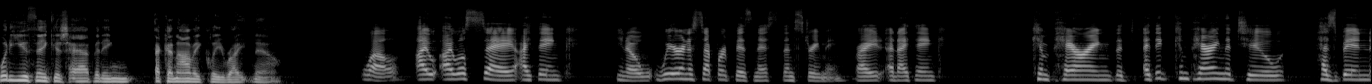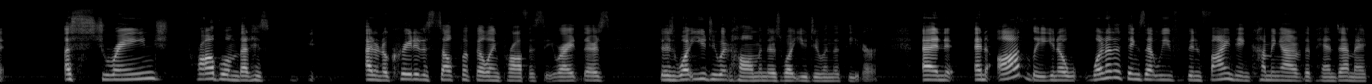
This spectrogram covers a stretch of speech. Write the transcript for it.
What do you think is happening economically right now? Well, I, I will say, I think, you know, we're in a separate business than streaming, right? And I think comparing the, I think comparing the two has been a strange problem that has, I don't know, created a self fulfilling prophecy, right? There's, there's what you do at home and there's what you do in the theater. And, and oddly, you know, one of the things that we've been finding coming out of the pandemic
